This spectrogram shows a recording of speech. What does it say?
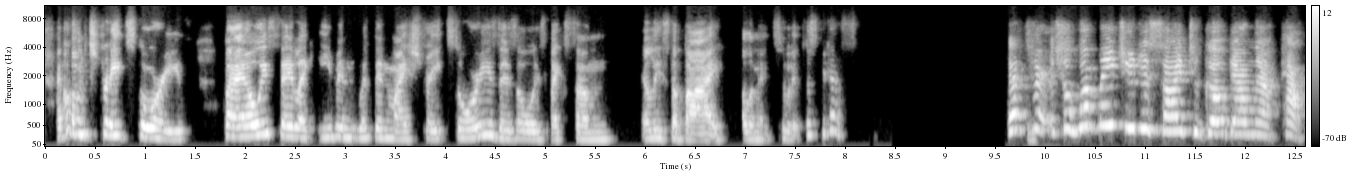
I call them straight stories, but I always say like, even within my straight stories, there's always like some, at least a bi element to it, just because. That's very, so what made you decide to go down that path?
